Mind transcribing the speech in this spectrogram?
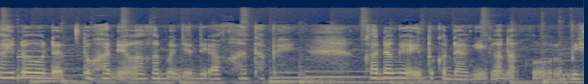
I know that Tuhan yang akan menyediakan tapi kadang ya itu kedagingan aku lebih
